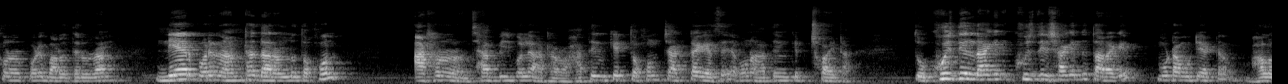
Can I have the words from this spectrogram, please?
করার পরে বারো তেরো রান নেয়ার পরে রানটা দাঁড়াল তখন আঠারো রান ছাব্বিশ বলে আঠারো। হাতে উইকেট তখন চারটা গেছে, এখন হাতে উইকেট ছয়টা। তো খুশদিল আগে খুশদিল শাহ কিন্তু তার আগে মোটামুটি একটা ভালো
